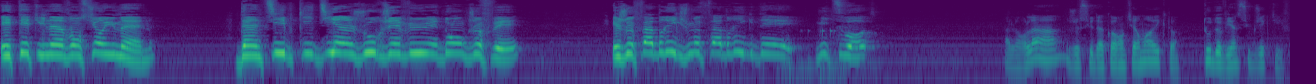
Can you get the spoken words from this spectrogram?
était une invention humaine, d'un type qui dit un jour j'ai vu et donc je fais, et je fabrique, je me fabrique des mitzvot, alors là, hein, je suis d'accord entièrement avec toi. Tout devient subjectif.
